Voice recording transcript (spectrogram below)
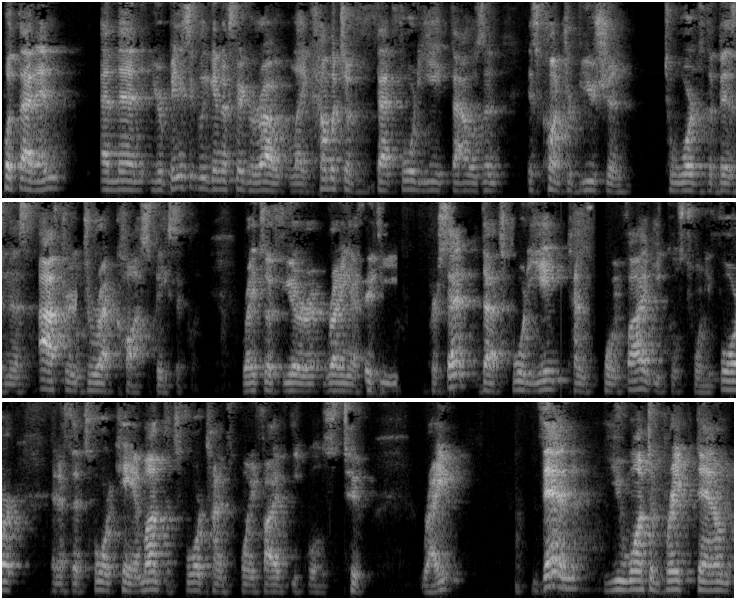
put that in and then you're basically going to figure out like how much of that 48,000 is contribution towards the business after direct costs basically right so if you're running at 50% that's 48 times 0.5 equals 24 and if that's 4k a month it's 4 times 0.5 equals 2 right then you want to break down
